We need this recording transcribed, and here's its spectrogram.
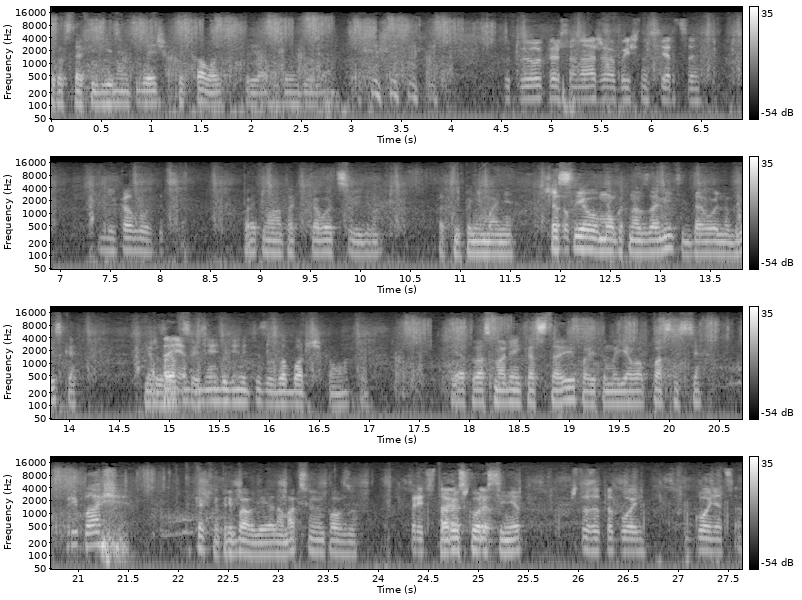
Просто офигеть. Ну, у тебя еще хоть колотится, я уже удивлен. У твоего персонажа обычно сердце не колотится. Поэтому она так колотится, видимо, от непонимания. Сейчас слева могут нас заметить довольно близко. Мерзавцы. нет. Мы будем идти за заборчиком вот тут. Я от вас маленько отстаю, поэтому я в опасности. Прибавь. Как я прибавлю? Я на максимуме ползу. Представь, Второй что- скорости нет. что за тобой гонятся.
